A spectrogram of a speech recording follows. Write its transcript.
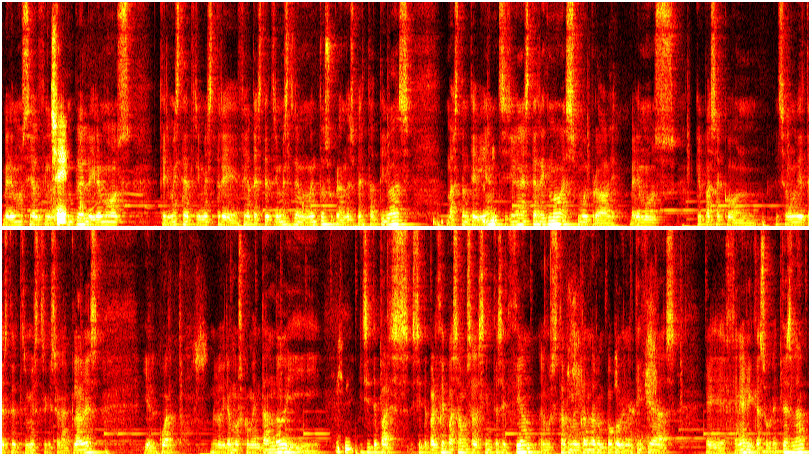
Veremos si al final se cumple. Lo iremos trimestre a trimestre. Fíjate, este trimestre de momento superando expectativas bastante bien. Si siguen este ritmo es muy probable. Veremos qué pasa con el segundo y el tercer trimestre, que serán claves, y el cuarto. Lo iremos comentando y, si, te si te parece pasamos a la siguiente sección. Hemos estado comentando ahora un poco de noticias eh, genéricas sobre Tesla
